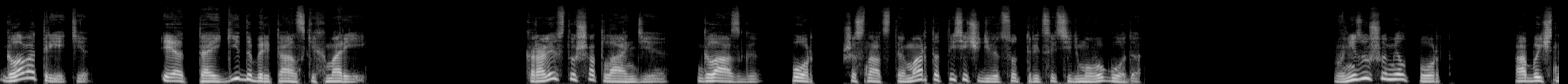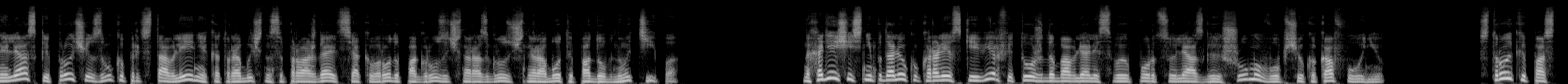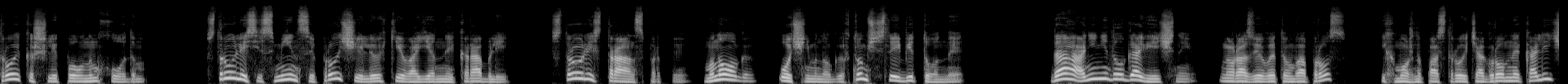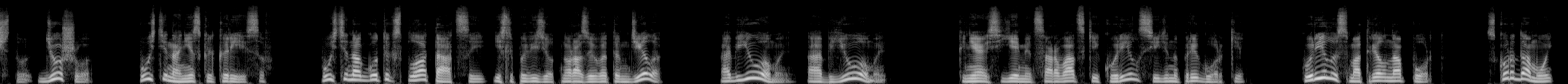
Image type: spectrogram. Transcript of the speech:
Глава 3. И от тайги до британских морей. Королевство Шотландия. Глазго. Порт. 16 марта 1937 года. Внизу шумел порт. Обычный ляск и прочее звукопредставление, которое обычно сопровождает всякого рода погрузочно-разгрузочные работы подобного типа. Находящиеся неподалеку королевские верфи тоже добавляли свою порцию лязга и шума в общую какофонию. Стройка и постройка шли полным ходом. Строились эсминцы и прочие легкие военные корабли. Строились транспорты. Много, очень много, в том числе и бетонные. Да, они недолговечные. Но разве в этом вопрос? Их можно построить огромное количество, дешево, пусть и на несколько рейсов. Пусть и на год эксплуатации, если повезет, но разве в этом дело? Объемы, объемы. Князь Емец Орватский курил, сидя на пригорке. Курил и смотрел на порт. Скоро домой.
